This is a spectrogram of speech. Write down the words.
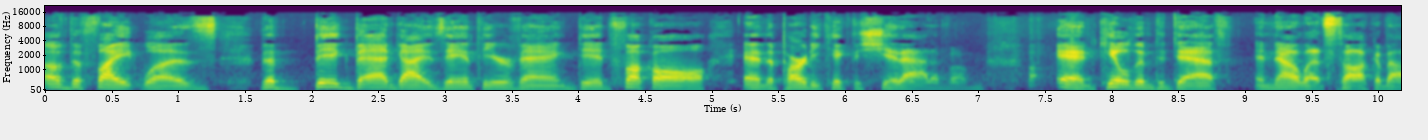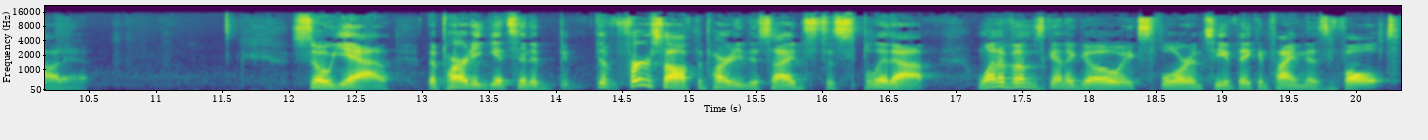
of the fight was the big bad guy Xanthir Vang did fuck all, and the party kicked the shit out of him and killed him to death. And now let's talk about it. So yeah, the party gets in a. The first off, the party decides to split up. One of them's gonna go explore and see if they can find this vault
